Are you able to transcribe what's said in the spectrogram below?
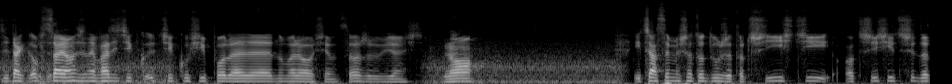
Ty tak obstawiam, że najbardziej cię, ku- cię kusi pole numer 8, co? Żeby wziąć. No, I czasem jeszcze to duże, to 30, od 33 do a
